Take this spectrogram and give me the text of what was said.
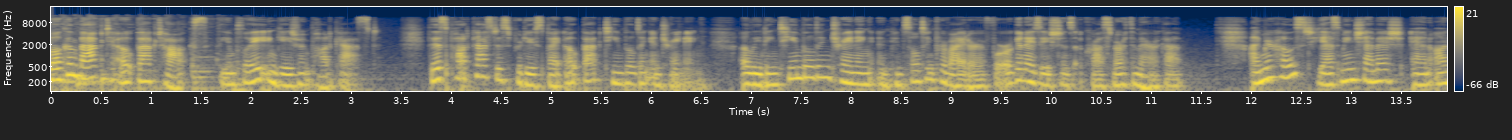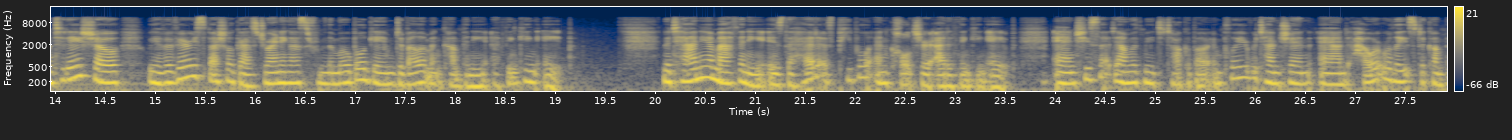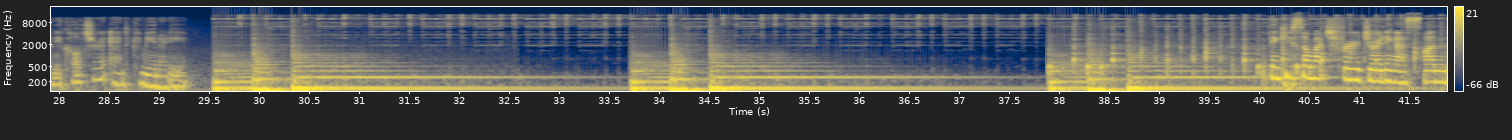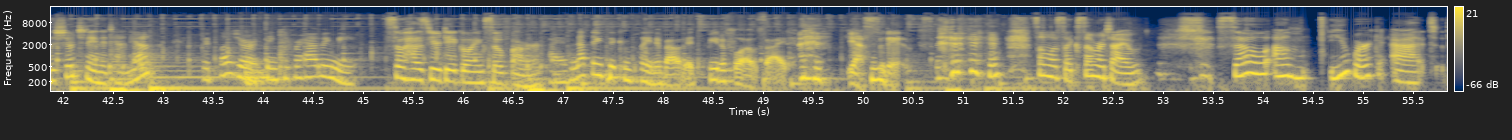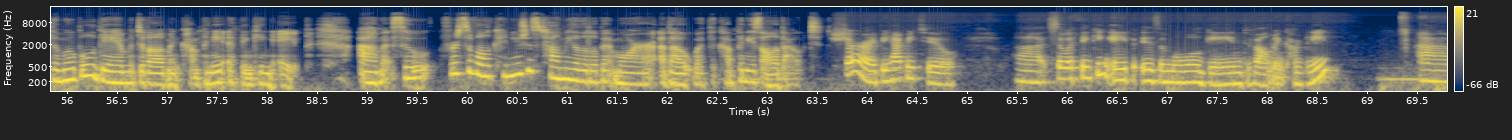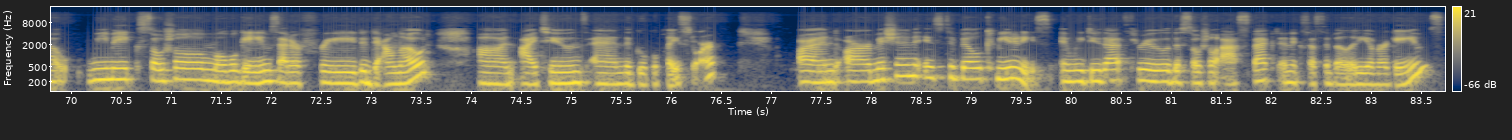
Welcome back to Outback Talks, the employee engagement podcast. This podcast is produced by Outback Team Building and Training, a leading team building, training, and consulting provider for organizations across North America. I'm your host, Yasmin Shemish, and on today's show, we have a very special guest joining us from the mobile game development company, A Thinking Ape. Natanya Matheny is the head of people and culture at A Thinking Ape, and she sat down with me to talk about employee retention and how it relates to company culture and community. Thank you so much for joining us on the show today, Natanya. My pleasure. Thank you for having me. So, how's your day going so far? I have nothing to complain about. It's beautiful outside. yes, it is. it's almost like summertime. So, um, you work at the mobile game development company, A Thinking Ape. Um, so, first of all, can you just tell me a little bit more about what the company is all about? Sure, I'd be happy to. Uh, so, A Thinking Ape is a mobile game development company. Uh, we make social mobile games that are free to download on iTunes and the Google Play Store. And our mission is to build communities, and we do that through the social aspect and accessibility of our games.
